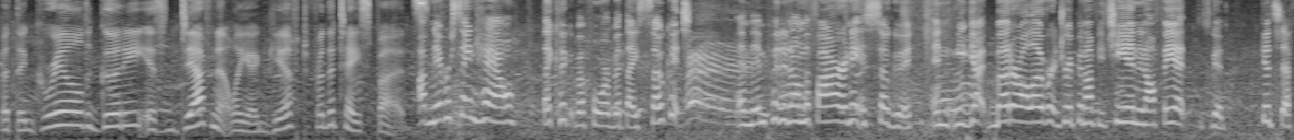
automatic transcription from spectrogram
but the grilled goodie is definitely a gift for the taste buds. I've never seen how they cook it before, but they soak it and then put it on the fire, and it is so good. And you got butter all over it, dripping off your chin and off it. It's good. Good stuff.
